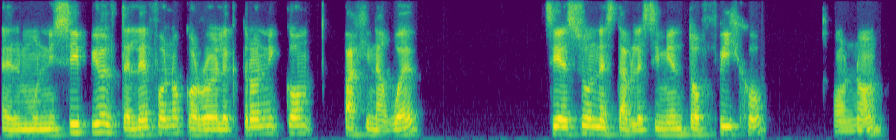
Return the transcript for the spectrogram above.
el municipio, el teléfono, correo electrónico, página web, si es un establecimiento fijo o no,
